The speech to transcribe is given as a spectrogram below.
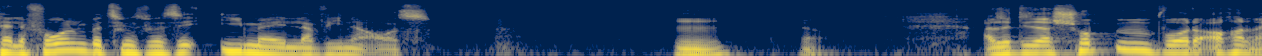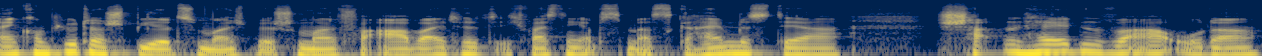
Telefon- bzw. E-Mail-Lawine aus. Mhm. Also dieser Schuppen wurde auch in ein Computerspiel zum Beispiel schon mal verarbeitet. Ich weiß nicht, ob es das Geheimnis der Schattenhelden war oder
